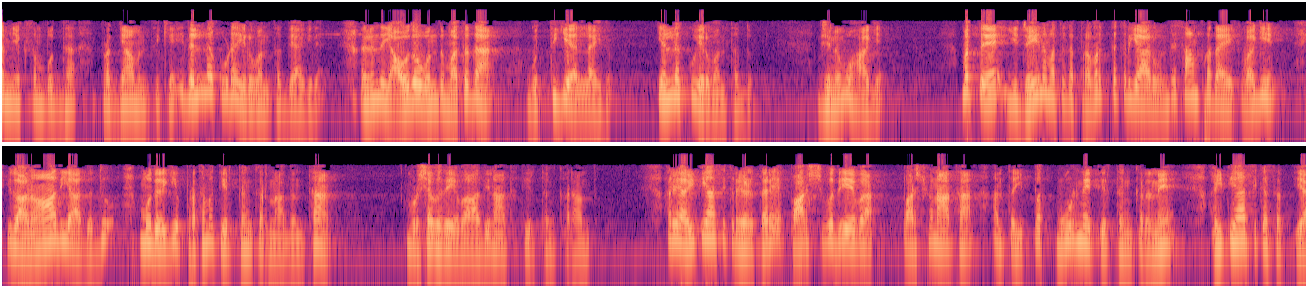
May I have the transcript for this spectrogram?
ಸಮ್ಯಕ್ ಸಂಬುದ್ಧ ಪ್ರಜ್ಞಾವಂತಿಕೆ ಇದೆಲ್ಲ ಕೂಡ ಇರುವಂಥದ್ದೇ ಆಗಿದೆ. ಅದರಿಂದ ಯಾವುದೋ ಒಂದು ಮತದ ಗುತ್ತಿಗೆ ಅಲ್ಲ ಇದು. ಎಲ್ಲಕ್ಕೂ ಇರುವಂಥದ್ದು. ಜಿನವೂ ಹಾಗೆ. ಮತ್ತೆ ಈ ಜೈನ ಮತದ ಪ್ರವರ್ತಕರು ಯಾರು ಅಂದರೆ ಸಾಂಪ್ರದಾಯಿಕವಾಗಿ ಇದು ಅನಾದಿಯಾದದ್ದು ಮೊದಲಿಗೆ ಪ್ರಥಮ ತೀರ್ಥಂಕರನಾದಂಥ ವೃಷಭದೇವ, ಆದಿನಾಥ ತೀರ್ಥಂಕರ ಅಂತ. ಅರೆ ಐತಿಹಾಸಿಕರು ಹೇಳ್ತಾರೆ ಪಾರ್ಶ್ವದೇವ ಪಾರ್ಶ್ವನಾಥ ಅಂತ ಇಪ್ಪತ್ಮೂರನೇ ತೀರ್ಥಂಕರನೇ ಐತಿಹಾಸಿಕ ಸತ್ಯ.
